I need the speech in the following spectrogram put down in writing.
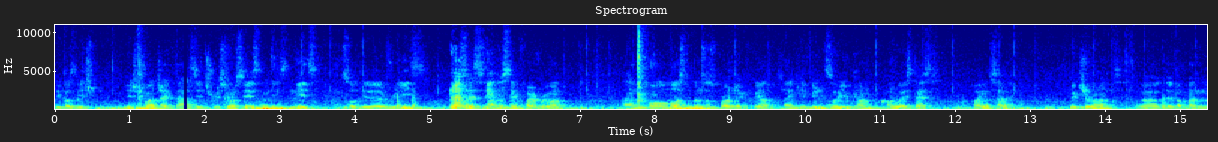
because each each project has its resources and its needs, so the release process is not the same for everyone. And for most open source projects, we have nightly builds, so you can always test by yourself the current uh, development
